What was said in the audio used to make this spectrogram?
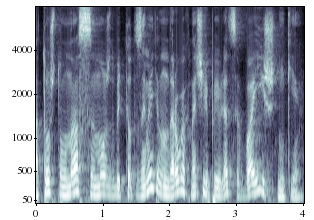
А то, что у нас, может быть, кто-то заметил, на дорогах начали появляться ВАИшники.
